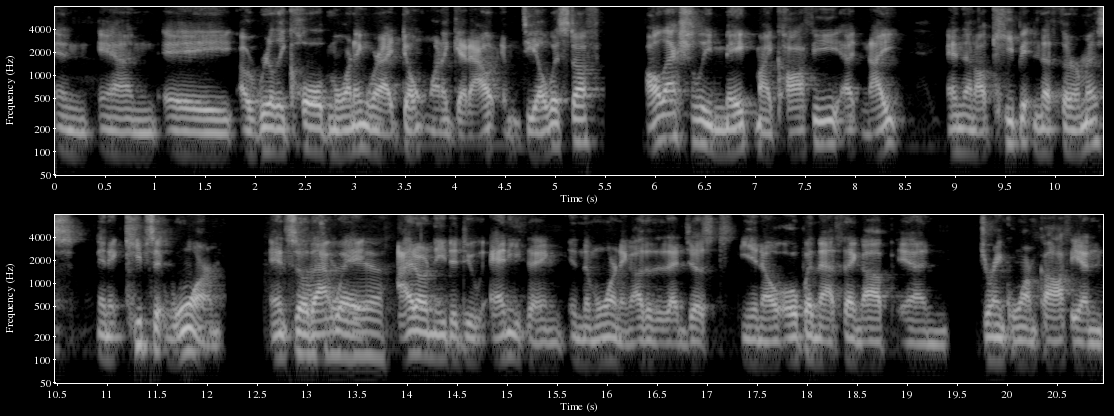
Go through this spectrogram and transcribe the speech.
and and a a really cold morning where I don't want to get out and deal with stuff, I'll actually make my coffee at night and then I'll keep it in the thermos and it keeps it warm. And so That's that way idea. I don't need to do anything in the morning other than just, you know, open that thing up and drink warm coffee and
